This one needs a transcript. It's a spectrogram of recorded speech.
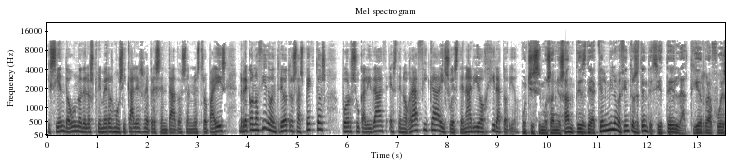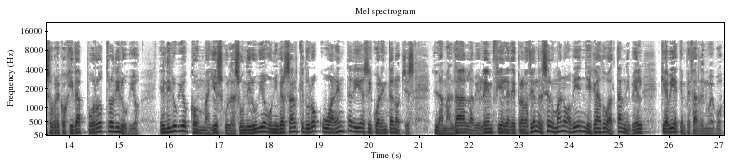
y siendo uno de los primeros musicales representados en nuestro país, reconocido entre otros aspectos por su calidad escenográfica y su escenario giratorio. Muchísimos años antes de aquel 1977, la Tierra fue sobrecogida por otro diluvio. El diluvio con mayúsculas, un diluvio universal que duró 40 días y 40 noches. La maldad, la violencia y la depravación del ser humano habían llegado a tal nivel que había que empezar de nuevo.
